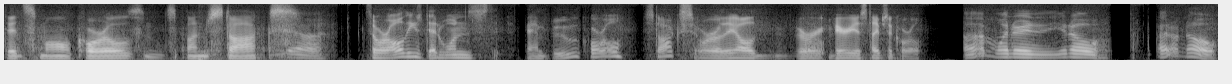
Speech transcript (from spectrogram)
dead small corals and sponge stalks. Yeah, So are all these dead ones bamboo coral stalks, or are they all ver various types of coral? I'm wondering, you know, I don't know.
